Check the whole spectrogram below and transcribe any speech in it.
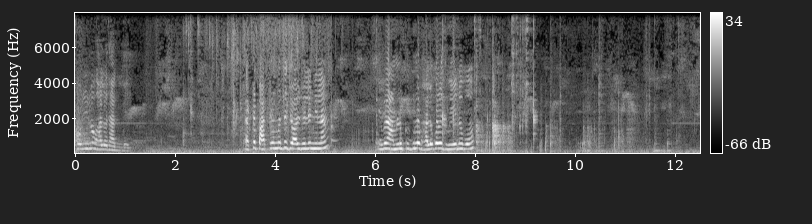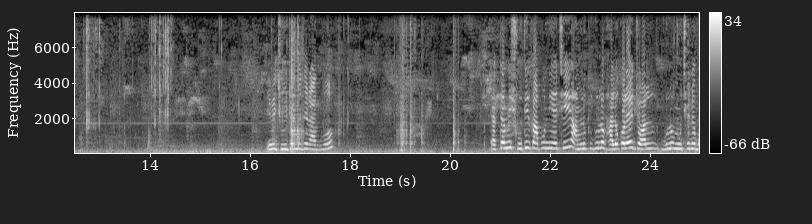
শরীরও ভালো থাকবে। একটা পাত্রের মধ্যে জল ঢেলে নিলাম। এবার আমলকিগুলো ভালো করে ধুয়ে নেব। এবার ঝুড়িটার মধ্যে রাখব। একটা আমি সুতির কাপড় নিয়েছি, আমলকিগুলো ভালো করে জলগুলো মুছে নেব।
